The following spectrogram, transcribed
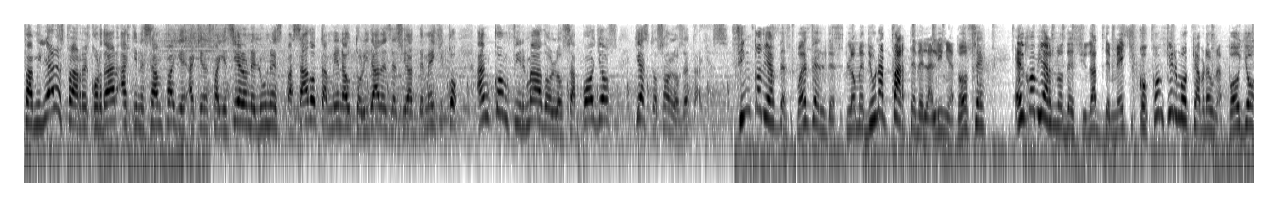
familiares para recordar a quienes, han a quienes fallecieron el lunes pasado, también autoridades de Ciudad de México han confirmado los apoyos y estos son los detalles. Cinco días después del desplome de una parte de la línea 12, el gobierno de Ciudad de México confirmó que habrá un apoyo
